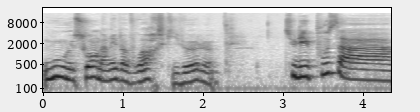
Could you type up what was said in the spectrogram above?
ou soit on arrive à voir ce qu'ils veulent. Tu les pousses à,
